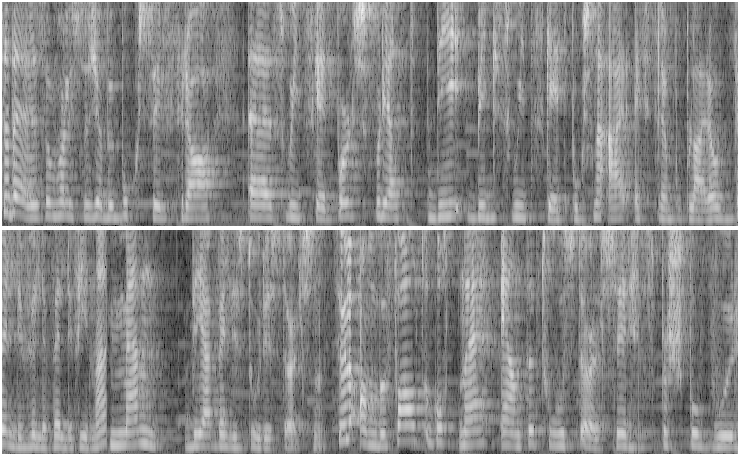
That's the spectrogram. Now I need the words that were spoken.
til dere som har lyst til å kjøpe bukser fra eh, Sweet Skateboards, fordi at de Big Sweet Skate-buksene er ekstremt populære og veldig, veldig, veldig fine. Men de er veldig store i størrelsen. Så jeg ville anbefalt å gått ned 1-2 størrelser. Spørs på hvor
